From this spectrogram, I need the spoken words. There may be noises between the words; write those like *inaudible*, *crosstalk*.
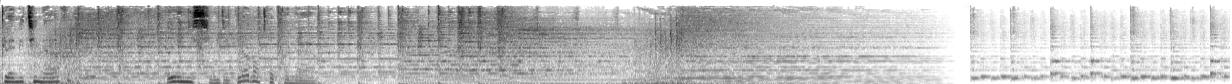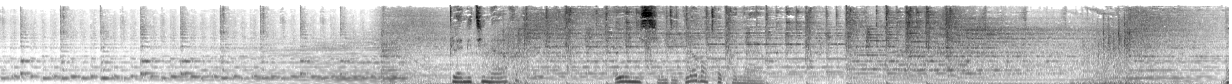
Planète Innove, l'émission des Globes Entrepreneurs. Planète Innove, l'émission des Globes Entrepreneurs.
